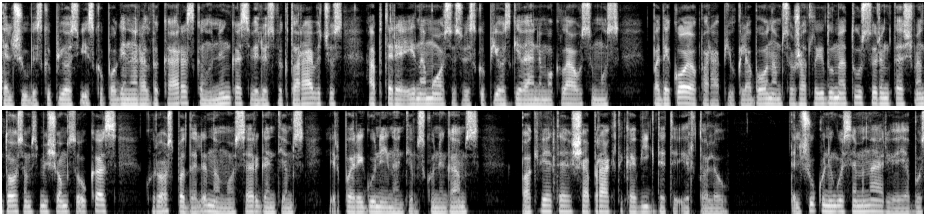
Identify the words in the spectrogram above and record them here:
Telšių viskupijos vyskupo generalvikaras kanauninkas Vilius Viktoravičius aptarė einamosius viskupijos gyvenimo klausimus, padėkojo parapijų klebonams už atlaidų metų surinktas šventosioms mišioms aukas, kurios padalinamos sergantiems ir pareigų neinantiems kunigams, pakvietė šią praktiką vykdyti ir toliau. Telšių kunigų seminarijoje bus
